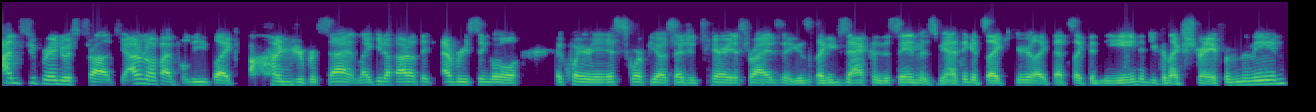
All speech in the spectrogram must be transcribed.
i'm super into astrology. I don't know if i believe like 100% like you know i don't think every single aquarius scorpio sagittarius rising is like exactly the same as me. I think it's like you're like that's like the mean and you can like stray from the mean.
